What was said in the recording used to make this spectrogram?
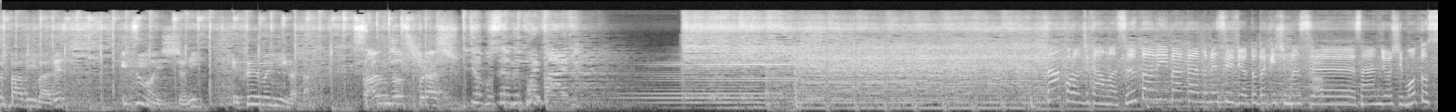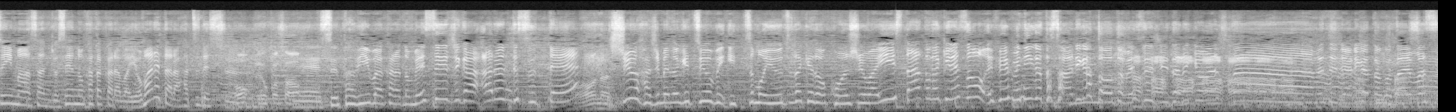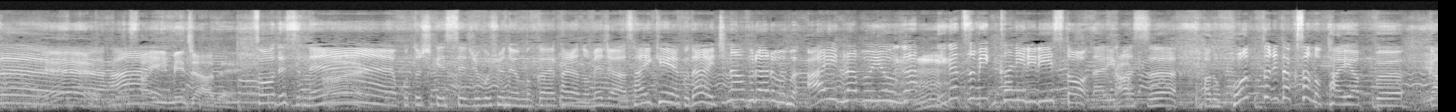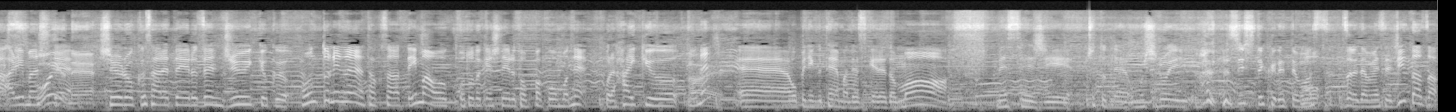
スーパービーバーです。いつも一緒に FM 新潟。サウンドスプラッシュ。さあこの時間はスーパービーバーメッセージをお届けします。三条市元スイマーさん女性の方からは読まれたら初です。おようこそ。えースーパービーバーからのメッセージがあるんですって。週初めの月曜日いつも憂鬱だけど今週はいいスタートが切れそう。FM 新潟さんありがとうとメッセージいただきました。メッセージありがとうございます、はい。再メジャーで。そうですね、今年結成15周年を迎え彼らのメジャー再契約第1弾フルアルバム「ILOVEYOU」が2月3日にリリースとなります、あの本当にたくさんのタイアップがありまして、ね。収録されている全11曲本当にねたくさんあって今おお届けしている突破口もねこれ配給のね、はい。えーオープニングテーマですけれどもメッセージちょっとね面白い話してくれてます。それではメッセージどうぞ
